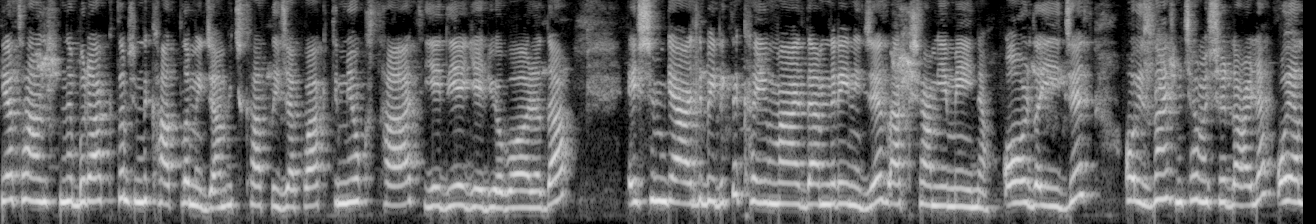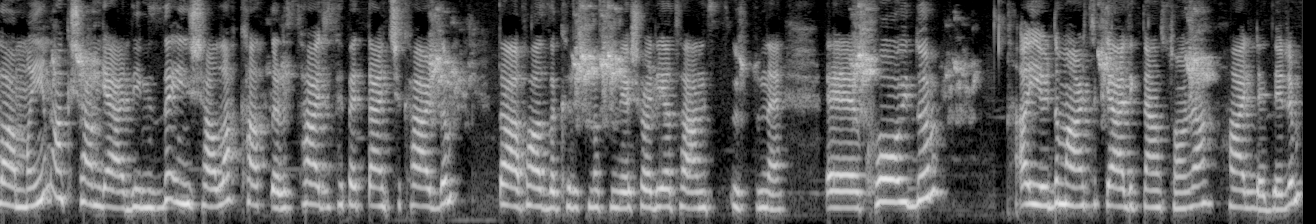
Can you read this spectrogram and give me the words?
yatağın üstüne bıraktım. Şimdi katlamayacağım. Hiç katlayacak vaktim yok. Saat 7'ye geliyor bu arada. Eşim geldi birlikte kayınvalidemlere ineceğiz. Akşam yemeğini orada yiyeceğiz. O yüzden şimdi çamaşırlarla oyalanmayayım. Akşam geldiğimizde inşallah katlarız. Sadece sepetten çıkardım. Daha fazla kırışmasın diye şöyle yatağın üstüne e, koydum. Ayırdım artık geldikten sonra hallederim.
